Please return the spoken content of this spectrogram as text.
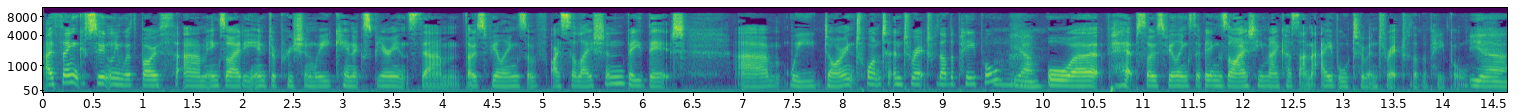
I think certainly with both um, anxiety and depression, we can experience um, those feelings of isolation, be that um, we don't want to interact with other people, Yeah. or perhaps those feelings of anxiety make us unable to interact with other people. Yeah.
